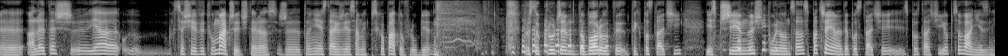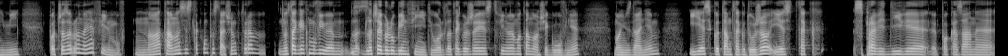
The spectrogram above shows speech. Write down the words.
E, Ale też e, ja e, chcę się wytłumaczyć teraz, że to nie jest tak, że ja samych psychopatów lubię. Po prostu kluczem doboru ty, tych postaci jest przyjemność płynąca z patrzenia na te postacie, z postaci i obcowanie z nimi podczas oglądania filmów. No a Thanos jest taką postacią, która, no tak jak mówiłem, dla, dlaczego lubię Infinity War? Dlatego, że jest filmem o Thanosie głównie, moim zdaniem. I jest go tam tak dużo i jest tak sprawiedliwie pokazane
